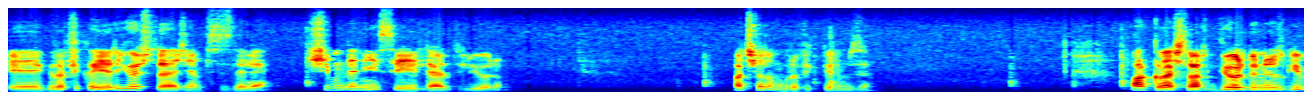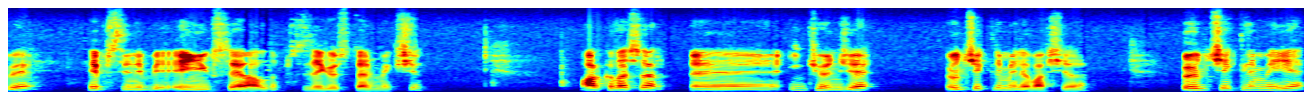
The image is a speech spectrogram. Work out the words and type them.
e, grafik ayarı göstereceğim sizlere. Şimdiden iyi seyirler diliyorum. Açalım grafiklerimizi. Arkadaşlar gördüğünüz gibi hepsini bir en yükseğe aldım size göstermek için. Arkadaşlar e, ilk önce ölçekleme ile başlayalım. Ölçeklemeyi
